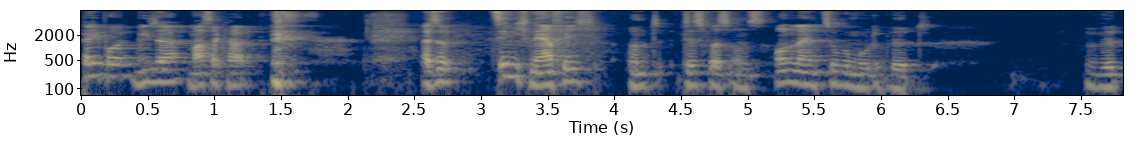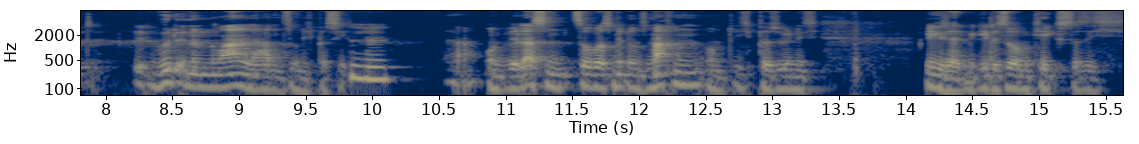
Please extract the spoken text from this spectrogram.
PayPal, Visa, Mastercard. also ziemlich nervig und das, was uns online zugemutet wird, wird würde in einem normalen Laden so nicht passieren. Mhm. Ja, und wir lassen sowas mit uns machen und ich persönlich, wie gesagt, mir geht es so um Keks, dass ich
